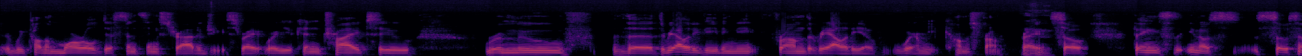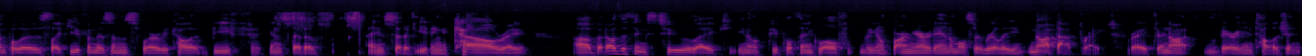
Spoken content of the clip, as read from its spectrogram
We call them moral distancing strategies, right? Where you can try to remove the the reality of eating meat from the reality of where meat comes from, right? Mm-hmm. So things you know so simple as like euphemisms where we call it beef instead of instead of eating a cow, right? Uh, but other things too, like you know, people think, well, you know, barnyard animals are really not that bright, right? They're not very intelligent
